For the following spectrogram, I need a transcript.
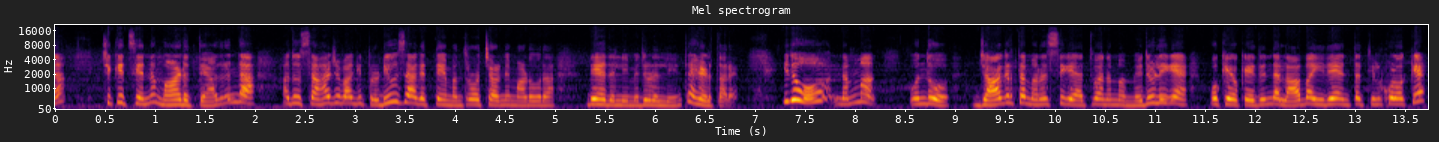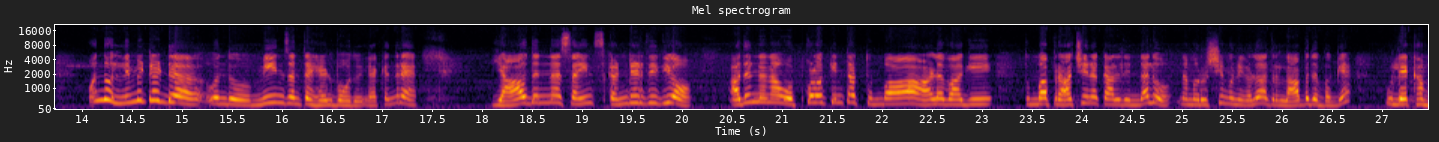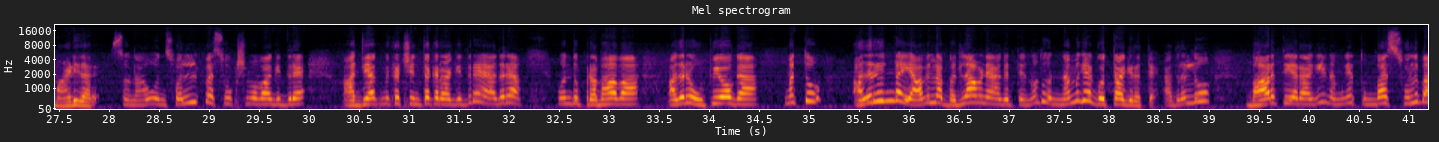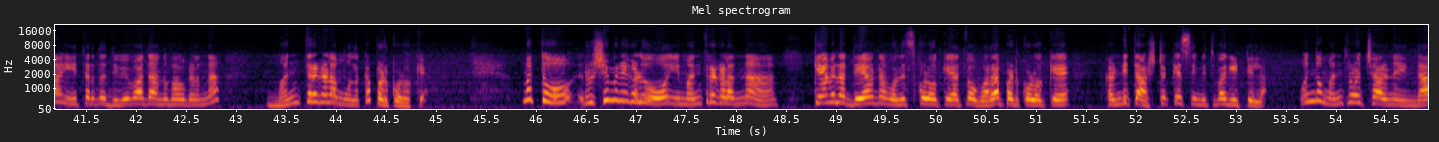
ಚಿಕಿತ್ಸೆಯನ್ನು ಮಾಡುತ್ತೆ. ಅದರಿಂದ ಅದು ಸಹಜವಾಗಿ ಪ್ರೊಡ್ಯೂಸ್ ಆಗುತ್ತೆ ಮಂತ್ರೋಚ್ಚಾರಣೆ ಮಾಡೋರ ದೇಹದಲ್ಲಿ, ಮೆದುಳಲ್ಲಿ ಅಂತ ಹೇಳ್ತಾರೆ. ಇದು ನಮ್ಮ ಒಂದು ಜಾಗೃತ ಮನಸ್ಸಿಗೆ ಅಥವಾ ನಮ್ಮ ಮೆದುಳಿಗೆ ಓಕೆ ಓಕೆ, ಇದರಿಂದ ಲಾಭ ಇದೆ ಅಂತ ತಿಳ್ಕೊಳ್ಳೋಕ್ಕೆ ಒಂದು ಲಿಮಿಟೆಡ್, ಒಂದು ಮೀನ್ಸ್ ಅಂತ ಹೇಳ್ಬೋದು ಯಾಕೆಂದರೆ ಯಾವುದನ್ನು ಸೈನ್ಸ್ ಕಂಡುಹಿಡ್ದಿದೆಯೋ ಅದನ್ನು ನಾವು ಒಪ್ಕೊಳ್ಳೋಕ್ಕಿಂತ ತುಂಬ ಆಳವಾಗಿ, ತುಂಬ ಪ್ರಾಚೀನ ಕಾಲದಿಂದಲೂ ನಮ್ಮ ಋಷಿ ಮುನಿಗಳು ಅದರ ಲಾಭದ ಬಗ್ಗೆ ಉಲ್ಲೇಖ ಮಾಡಿದ್ದಾರೆ. ಸೊ ನಾವು ಒಂದು ಸ್ವಲ್ಪ ಸೂಕ್ಷ್ಮವಾಗಿದ್ದರೆ ಆಧ್ಯಾತ್ಮಿಕ ಚಿಂತಕರಾಗಿದ್ದರೆ ಅದರ ಒಂದು ಪ್ರಭಾವ, ಅದರ ಉಪಯೋಗ ಮತ್ತು ಅದರಿಂದ ಯಾವೆಲ್ಲ ಬದಲಾವಣೆ ಆಗುತ್ತೆ ಅನ್ನೋದು ನಮಗೆ ಗೊತ್ತಾಗಿರುತ್ತೆ. ಅದರಲ್ಲೂ ಭಾರತೀಯರಾಗಿ ನಮಗೆ ತುಂಬ ಸುಲಭ ಈ ಥರದ ದಿವ್ಯವಾದ ಅನುಭವಗಳನ್ನು ಮಂತ್ರಗಳ ಮೂಲಕ ಪಡ್ಕೊಳ್ಳೋಕ್ಕೆ ಮತ್ತು ಋಷಿಮುನಿಗಳು ಈ ಮಂತ್ರಗಳನ್ನು ಕೇವಲ ದೇವ್ರನ್ನ ಒಲಿಸ್ಕೊಳ್ಳೋಕೆ ಅಥವಾ ವರ ಪಡ್ಕೊಳ್ಳೋಕೆ ಖಂಡಿತ ಅಷ್ಟಕ್ಕೆ ಸೀಮಿತವಾಗಿ ಇಟ್ಟಿಲ್ಲ. ಒಂದು ಮಂತ್ರೋಚ್ಚಾರಣೆಯಿಂದ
